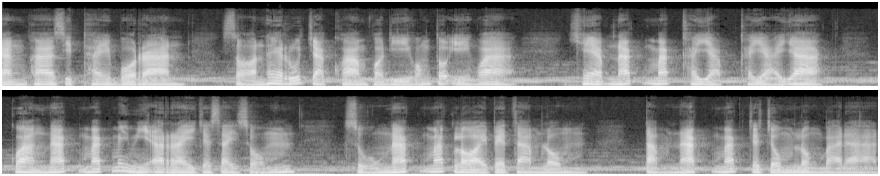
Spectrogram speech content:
ดังภาษิตไทยโบราณ สอนให้รู้จักความพอดีของตัวเองว่า แคบนักมักขยับขยายยาก กว้างนักมักไม่มีอะไรจะใส่สม สูงนักมักลอยไปตามลม ต่ำนักมักจะจมลงบาดาล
